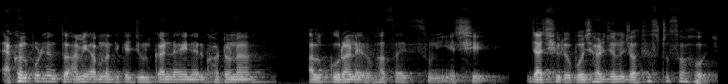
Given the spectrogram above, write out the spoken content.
এখন পর্যন্ত আমি আপনাদেরকে জুলকান্ডাইনের ঘটনা আল কোরআনের ভাষায় শুনিয়েছি, যা ছিল বোঝার জন্য যথেষ্ট সহজ।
